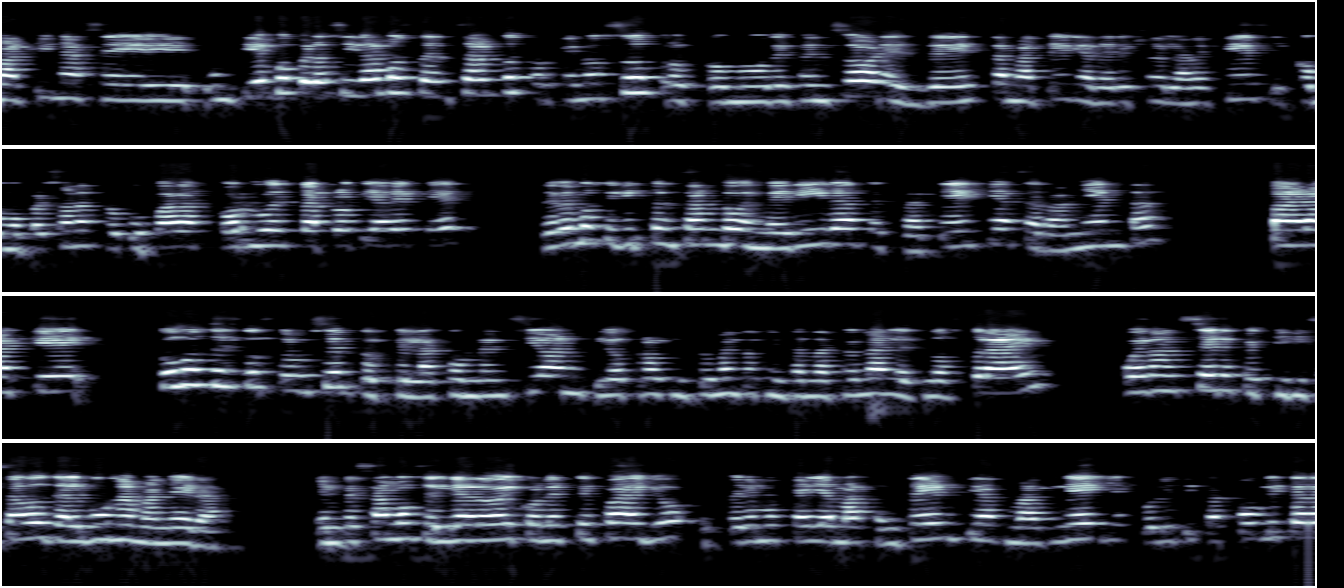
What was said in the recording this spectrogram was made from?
Martín hace un tiempo, pero sigamos pensando porque nosotros como defensores de esta materia, derecho de la vejez, y como personas preocupadas por nuestra propia vejez, debemos seguir pensando en medidas, estrategias, herramientas para que todos estos conceptos que la Convención y otros instrumentos internacionales nos traen puedan ser efectivizados de alguna manera. Empezamos el día de hoy con este fallo, esperemos que haya más sentencias, más leyes, políticas públicas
